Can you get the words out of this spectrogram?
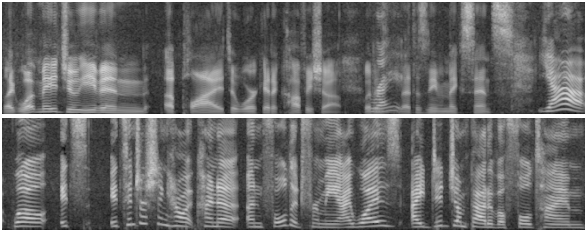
Like, what made you even apply to work at a coffee shop? What is- Right. that doesn't even make sense. Yeah, well, it's it's interesting how it kind of unfolded for me. I was I did jump out of a full-time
